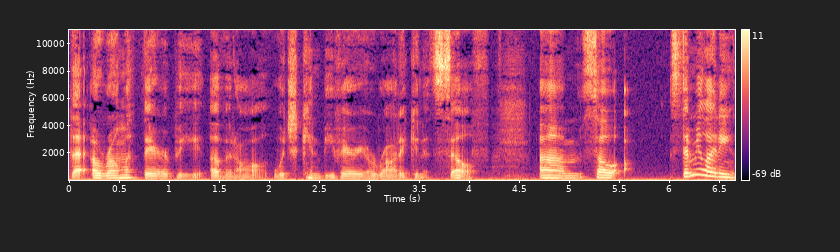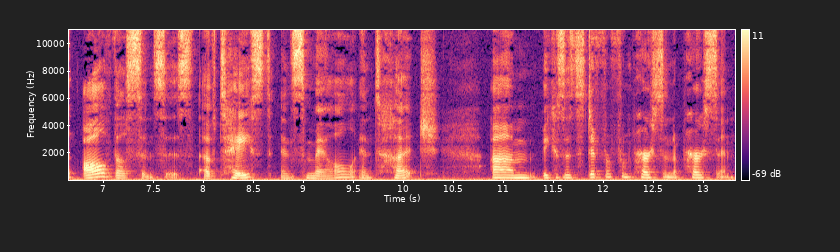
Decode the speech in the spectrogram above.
the aromatherapy of it all, which can be very erotic in itself. Um, so stimulating all of those senses of taste and smell and touch um, because it's different from person to person,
